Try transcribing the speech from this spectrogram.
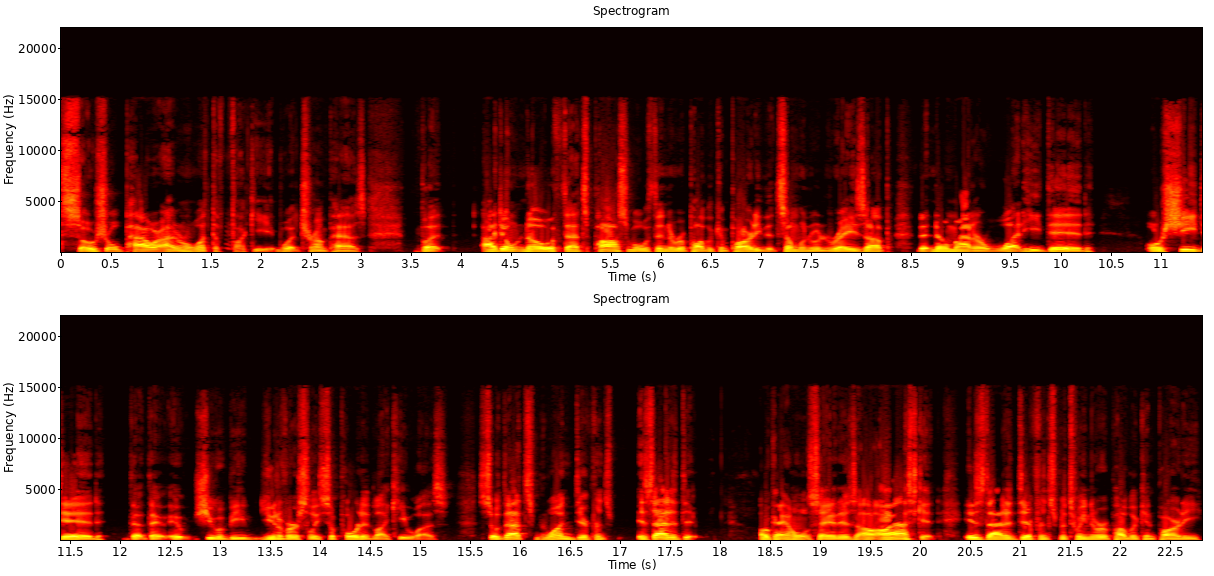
social power. I don't know what the fuck he, what Trump has, but I don't know if that's possible within the Republican Party that someone would raise up that no matter what he did or she did, that they, it, she would be universally supported like he was. So that's one difference. Is that a di- okay? I won't say it is. I'll, I'll ask it. Is that a difference between the Republican Party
